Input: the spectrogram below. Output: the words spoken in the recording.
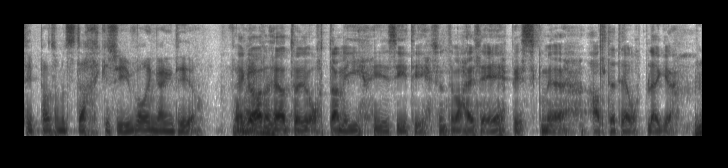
tippa den som en sterk syver en gang i tida. Jeg ga den her til 8-9 i sin tid. Syntes det var helt episk med alt dette opplegget. Mm.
